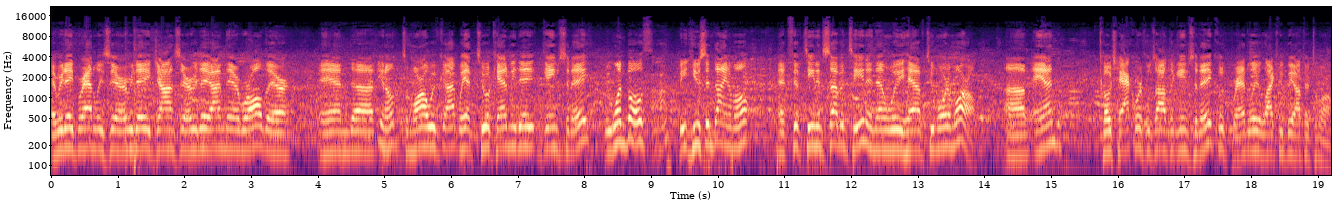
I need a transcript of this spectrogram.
Every day Bradley's there. Every day John's there. Every day I'm there. We're all there. And uh, you know, tomorrow we've got we had two Academy Day games today. We won both. Uh-huh. Beat Houston Dynamo at 15 and 17, and then we have two more tomorrow. Um, and Coach Hackworth was out the games today. Coach Bradley will likely be out there tomorrow.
